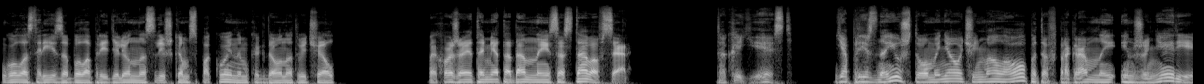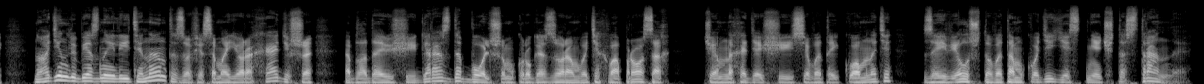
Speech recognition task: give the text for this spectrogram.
Голос Риза был определенно слишком спокойным, когда он отвечал. Похоже, это метаданные составов, сэр. Так и есть. Я признаю, что у меня очень мало опыта в программной инженерии, но один любезный лейтенант из офиса майора Хадиша, обладающий гораздо большим кругозором в этих вопросах, чем находящийся в этой комнате, заявил, что в этом коде есть нечто странное.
